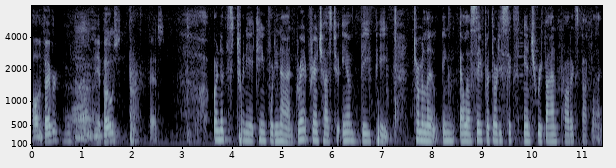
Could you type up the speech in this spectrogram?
All in favor? Any opposed? Pass. Ordinance 2018-49, grant franchise to MVP Terminaling LLC for 36-inch refined products pipeline.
